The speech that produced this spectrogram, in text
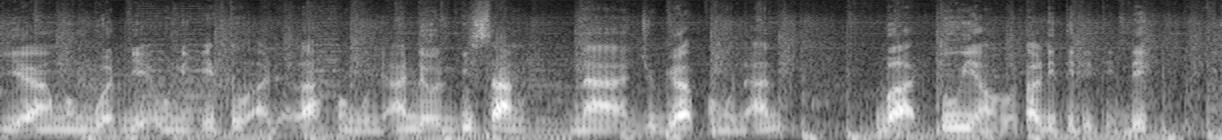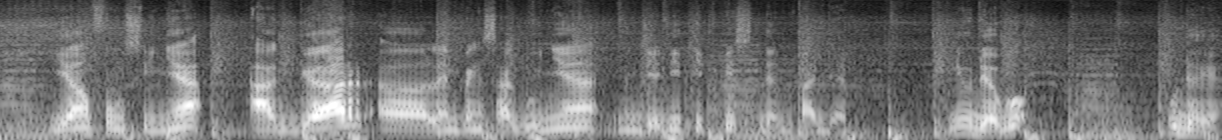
yang membuat dia unik itu adalah penggunaan daun pisang. Nah, juga penggunaan batu yang bakal ditidik-tidik yang fungsinya agar eh, lempeng sagunya menjadi tipis dan padat. Ini udah, Bu? Udah ya?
